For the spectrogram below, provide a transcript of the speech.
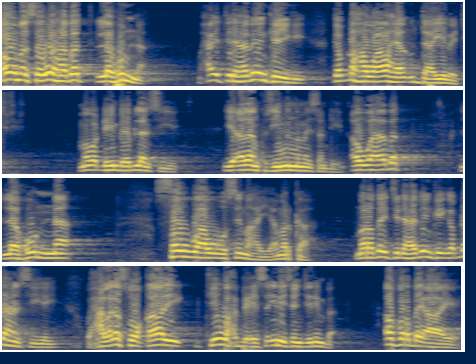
aw mase wahabad lahunna waxay tihi habeenkaygii gabdhaha walaalahayaan u daayay bay tihi maba heblaan siiyey iyo adaanku sii midna dhihin wahabat sawaa wuu sinahaya markaa mar habeenkay gabdhahan siiyey waxaa laga soo qaaday tii wax bixisa inaysan jirinba. Afar bay ahaayeen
